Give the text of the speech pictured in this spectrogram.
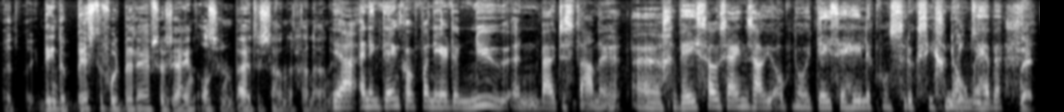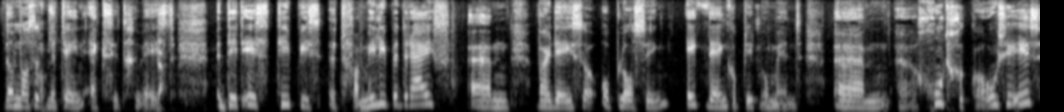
het, ik denk dat het beste voor het bedrijf zou zijn als ze een buitenstaander gaan aannemen. Ja, en ik denk ook wanneer er nu een buitenstaander eh, geweest zou zijn, zou je ook nooit deze hele constructie genomen Klopt. hebben. Nee, Dan was het absoluut. meteen exit geweest. Dit is typisch het familiebedrijf, ehm, waar deze oplossing, ik denk op dit moment, ehm, eh, goed gekozen is.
